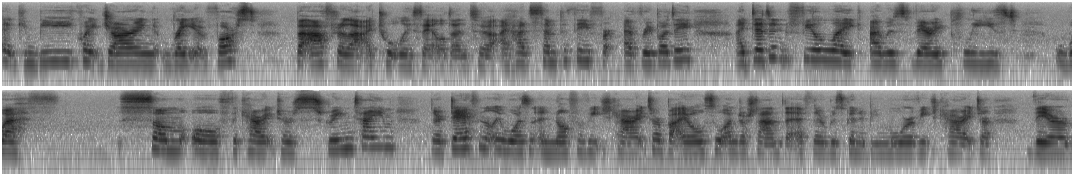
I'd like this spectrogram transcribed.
it can be quite jarring right at first but after that I totally settled into it. I had sympathy for everybody. I didn't feel like I was very pleased with some of the characters' screen time. There definitely wasn't enough of each character, but I also understand that if there was going to be more of each character, there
